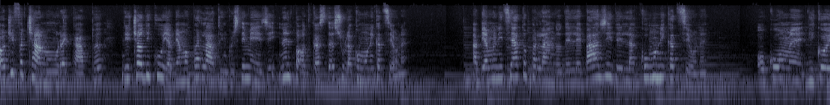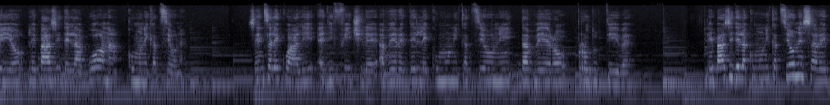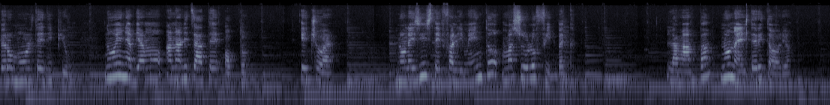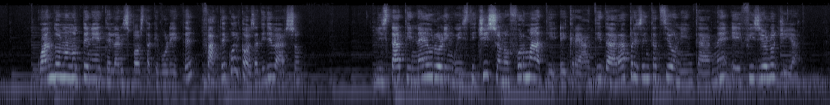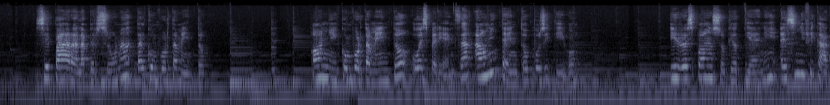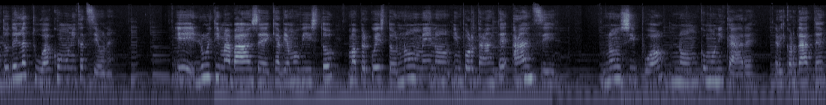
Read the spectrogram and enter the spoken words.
Oggi facciamo un recap di ciò di cui abbiamo parlato in questi mesi nel podcast sulla comunicazione. Abbiamo iniziato parlando delle basi della comunicazione o come dico io le basi della buona comunicazione, senza le quali è difficile avere delle comunicazioni davvero produttive. Le basi della comunicazione sarebbero molte di più noi ne abbiamo analizzate 8, e cioè non esiste fallimento ma solo feedback. La mappa non è il territorio. Quando non ottenete la risposta che volete, fate qualcosa di diverso. Gli stati neurolinguistici sono formati e creati da rappresentazioni interne e fisiologia. Separa la persona dal comportamento. Ogni comportamento o esperienza ha un intento positivo. Il responso che ottieni è il significato della tua comunicazione. E l'ultima base che abbiamo visto, ma per questo non meno importante, anzi, non si può non comunicare. Ricordate?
